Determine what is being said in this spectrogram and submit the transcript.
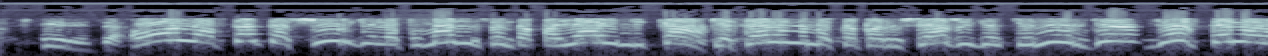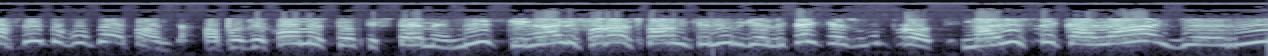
ο ΣΥΡΙΖΑ. Όλα αυτά τα σούργελα που μάζεψαν τα παλιά υλικά και θέλουν να μας τα παρουσιάσουν για καινούργια, δεν φταίνουν όλα αυτά το κουκουέ πάντα. Αποδεχόμαστε ότι φταίμε εμείς, την άλλη φορά ας πάρουν καινούργια υλικά και ας βγουν πρώτοι. Να είστε καλά, γεροί,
